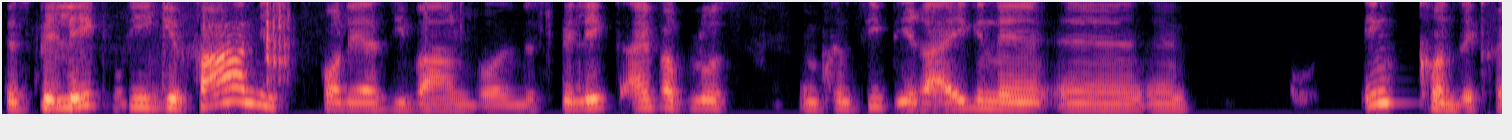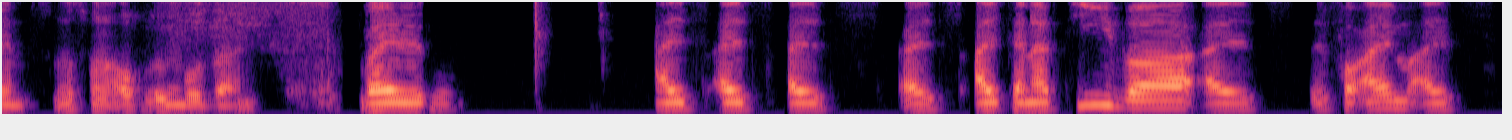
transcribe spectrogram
das, belegt die Gefahr nicht, vor der sie warnen wollen. Das belegt einfach bloß im Prinzip ihre eigene äh Inkonsequenz, muss man auch irgendwo sagen. Weil als, als, als, als Alternativer, als, vor allem als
